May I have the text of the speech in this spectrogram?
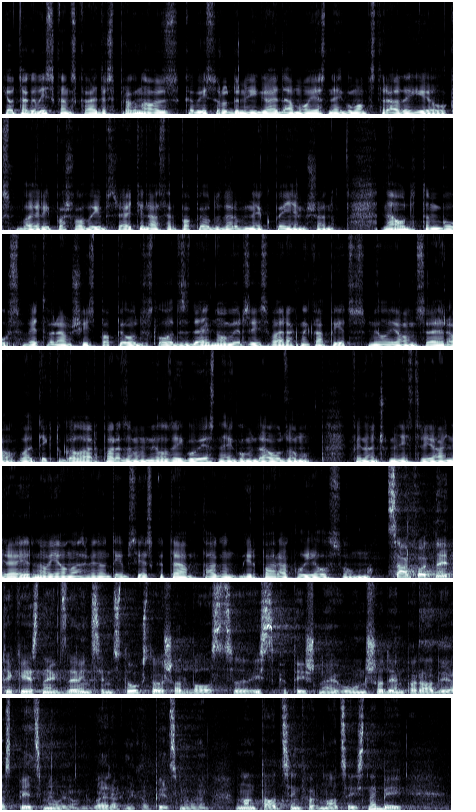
Jau tagad izskan skaidrs prognozes, ka visu rudenī gaidāmo iesniegumu apstrāde ieliks, lai arī pašvaldības rēķinās ar papildu darbinieku pieņemšanu. Nauda tam būs. Vietvarām šīs papildus slodzes dēļ novirzīs vairāk nekā 5 miljonus eiro, lai tiktu galā ar paredzamu milzīgo iesniegumu daudzumu. Finanšu ministri Jāņa Reira no jaunās vienotības ieskatā tā gan ir pārāk liela summa. Sākotnēji tika iesniegts 900 tūkstoši atbalsts eh, izskatīšanai, un šodien parādījās 5 miljoni, vairāk nekā 5 miljoni. Man tādas informācijas nebija.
